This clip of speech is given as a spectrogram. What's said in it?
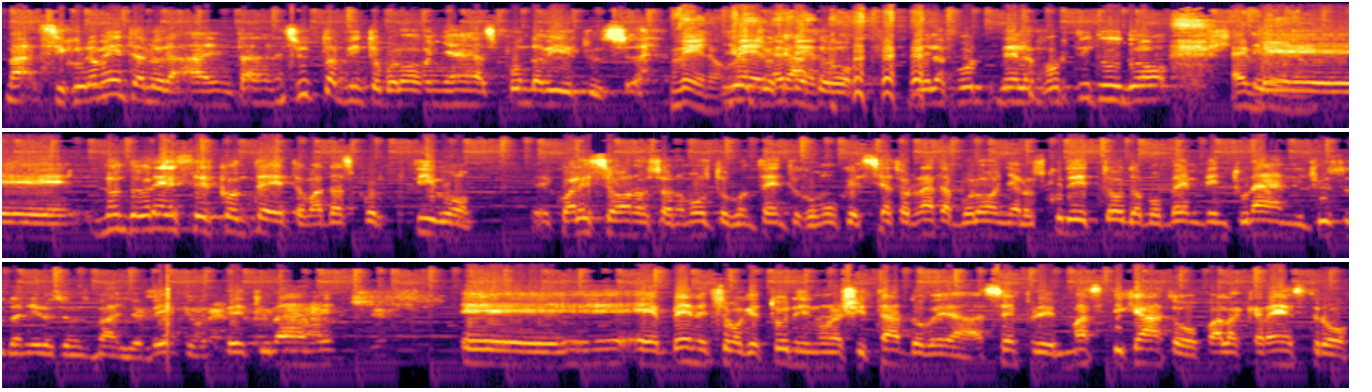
Ma sicuramente allora, innanzitutto ha vinto Bologna Sponda Virtus. Vero, Io vero, ho giocato nella, for- nella, Fortitudo e non dovrei essere contento, ma da sportivo eh, quali sono, sono molto contento. Comunque sia tornata a Bologna lo scudetto dopo ben 21 anni, giusto Danilo se non sbaglio, 20, 21 anni. E è bene insomma che torni in una città dove ha sempre masticato pallacanestro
